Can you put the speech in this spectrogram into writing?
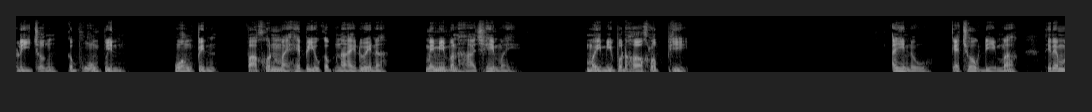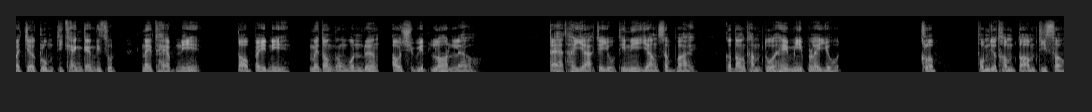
หลี่เฉิงกับหวงปิน หวงปินฝากคนใหม่ให้ไปอยู่กับนายด้วยนะ ไม่มีปัญหาใช่ไหม ไม่มีปัญหาครับพี่ ไอ้หนู แกโชคดีมาก ที่ได้มาเจอกลุ่มที่แข็งแกร่งที่สุดในแถบนี้ ต่อไปนี้ไม่ต้องกังวลเรื่องเอาชีวิตรอดแล้ว แต่ถ้าอยากจะอยู่ที่นี่อย่างสบาย ก็ต้องทำตัวให้มีประโยชน์ ครับ ผมจะทำตามที่สั่ง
